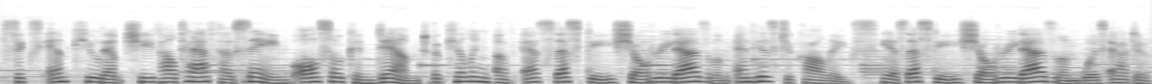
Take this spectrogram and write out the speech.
6 MQM Chief Altaf Hussain also condemned the killing of SSD Chaudhry Aslam and his two colleagues. SSD Chaudhry Aslam was active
